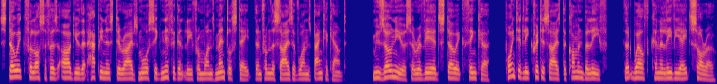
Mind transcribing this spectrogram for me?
Stoic philosophers argue that happiness derives more significantly from one's mental state than from the size of one's bank account. Musonius, a revered Stoic thinker, pointedly criticized the common belief that wealth can alleviate sorrow.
